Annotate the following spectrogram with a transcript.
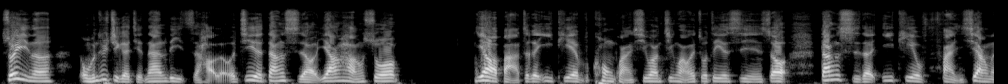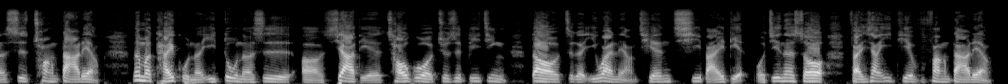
所以呢，我们就举个简单的例子好了。我记得当时哦，央行说。要把这个 ETF 控管，希望金管会做这件事情的时候，当时的 ETF 反向呢是创大量，那么台股呢一度呢是呃下跌超过，就是逼近到这个一万两千七百点。我记得那时候反向 ETF 放大量，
